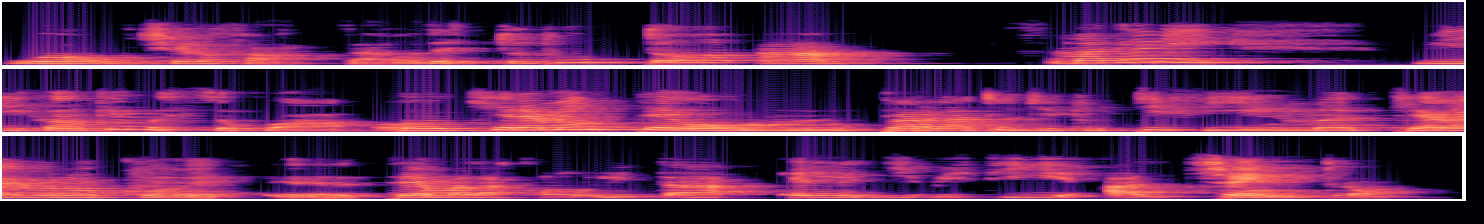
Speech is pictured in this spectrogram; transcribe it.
wow, ce l'ho fatta, ho detto tutto. Ah, magari vi dico anche questo qua. Ho, chiaramente ho mm, parlato di tutti i film che avevano come eh, tema la comunità LGBT al centro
